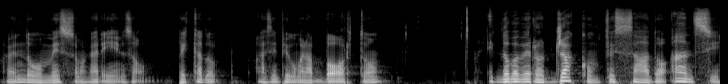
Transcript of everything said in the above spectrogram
avendo commesso magari, so, un peccato, ad esempio come l'aborto, e dopo averlo già confessato, anzi,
